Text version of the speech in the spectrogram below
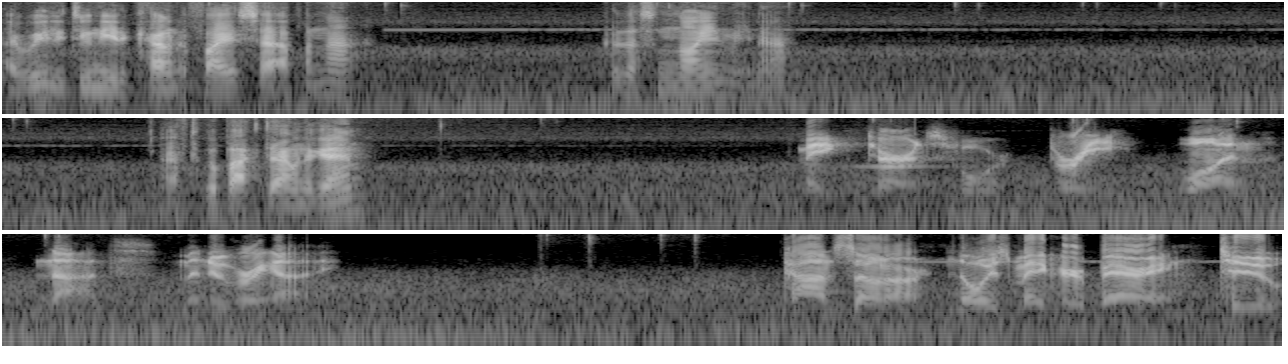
I really do need a counterfire set up on that. Because that's annoying me now. I have to go back down again. Make turns for three, one knots. Maneuvering aye. Con sonar, noisemaker bearing two,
